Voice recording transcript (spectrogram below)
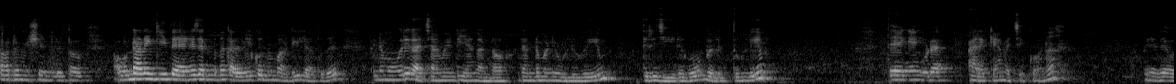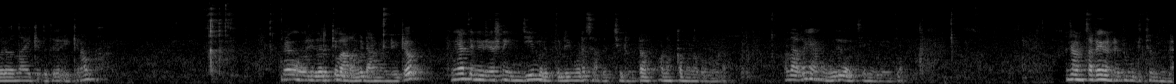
അവരുടെ മെഷീനിൽ കേട്ടോ അതുകൊണ്ടാണ് എനിക്ക് ഈ തേങ്ങ ചിരണ്ടുന്ന കറികൾക്കൊന്നും മടിയില്ലാത്തത്. പിന്നെ മോര് കാച്ചാൻ വേണ്ടി ഞാൻ കണ്ടോ രണ്ട് മണി ഉലുവയും ഇത്തിരി ജീരകവും വെളുത്തുള്ളിയും തേങ്ങയും കൂടെ അരയ്ക്കാൻ വെച്ചേക്കുവാണ്. പിന്നെ ഇത് ഓരോന്നായിട്ട് എടുത്ത് കഴിക്കണം. പിന്നെ മോര് കറിക്ക് വറവിടാൻ വേണ്ടിയിട്ടോ. പിന്നെ അതിന് ഒരു ഇഞ്ചിയും വെളുത്തുള്ളിയും കൂടെ ചതച്ചിടും കേട്ടോ ഉണക്കമുളകും കൂടെ. അതാണ് ഞാൻ മോര് കാച്ചിന് ഉപയോഗിക്കാം ജോൺസറെ കണ്ടിട്ട് കുടിച്ചൊന്നുമില്ല.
